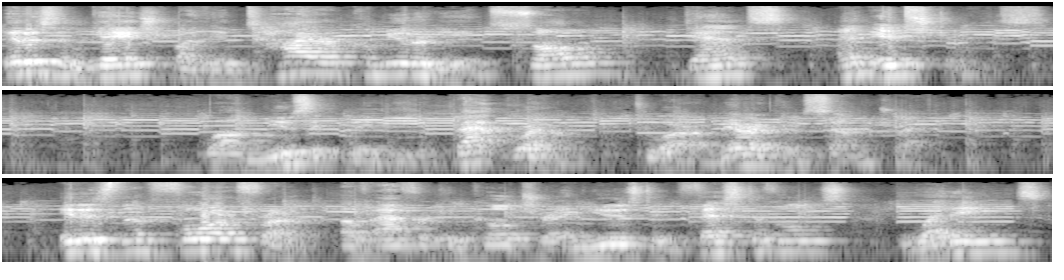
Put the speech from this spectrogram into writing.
It is engaged by the entire community in song, dance, and instruments. While music may be the background to our American soundtrack, it is the forefront of African culture and used in festivals, weddings,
